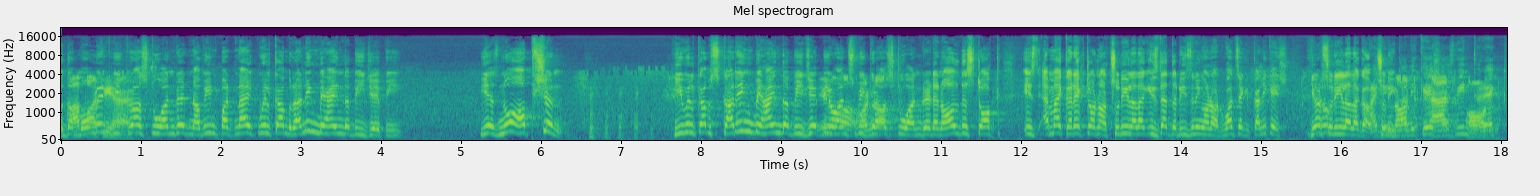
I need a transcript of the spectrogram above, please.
The moment we has. cross 200, Naveen Patnaik will come running behind the BJP. He has no option. he will come scurrying behind the BJP You know, once we cross not- 200 and all this talk is, am I correct or not? Sunil Alagh, is that the reasoning or not? One second, Kalikesh. Here Sunil Alagh out. I think Sunil. Not Kalikesh has been all. correct.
